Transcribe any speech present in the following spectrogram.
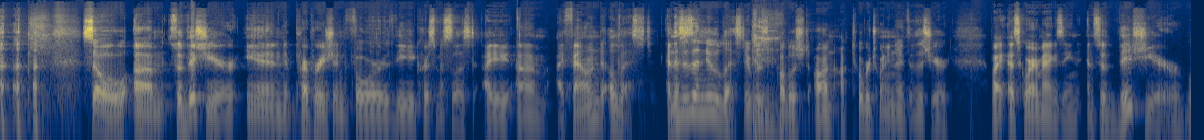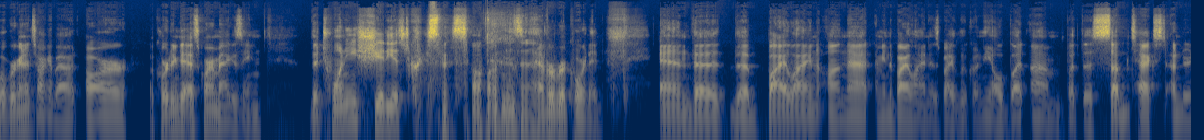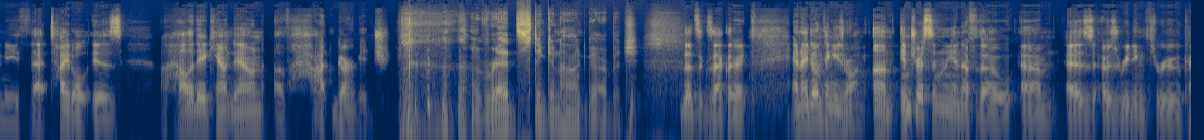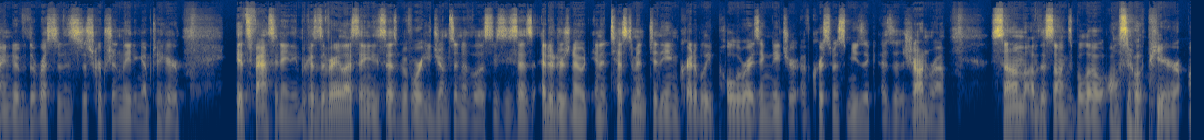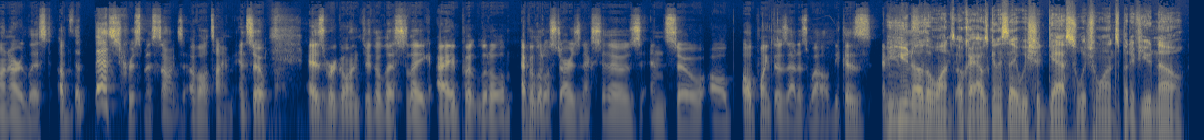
so, um, so this year, in preparation for the Christmas list, I um, I found a list, and this is a new list. It was published on October 29th of this year by Esquire magazine. And so this year, what we're going to talk about are, according to Esquire magazine, the 20 shittiest Christmas songs ever recorded. And the the byline on that, I mean, the byline is by Luke O'Neill, but um, but the subtext underneath that title is a holiday countdown of hot garbage. Red stinking hot garbage. That's exactly right. And I don't think he's wrong. Um, interestingly enough, though, um, as I was reading through kind of the rest of this description leading up to here, it's fascinating because the very last thing he says before he jumps into the list is he says, Editor's note, in a testament to the incredibly polarizing nature of Christmas music as a genre, some of the songs below also appear on our list of the best Christmas songs of all time. And so as we're going through the list, like I put little I put little stars next to those. And so I'll I'll point those out as well because I mean you know the ones. Okay, I was gonna say we should guess which ones, but if you know,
